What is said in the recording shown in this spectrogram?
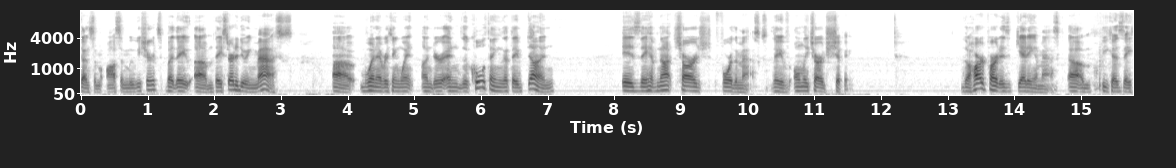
done some awesome movie shirts, but they um, they started doing masks when everything went under. And the cool thing that they've done is they have not charged for the masks. They've only charged shipping. The hard part is getting a mask um, because they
